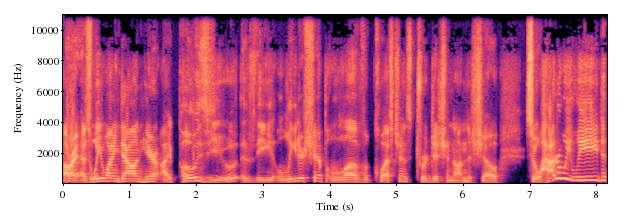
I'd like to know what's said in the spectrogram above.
All right. As we wind down here, I pose you the leadership love questions tradition on the show. So, how do we lead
